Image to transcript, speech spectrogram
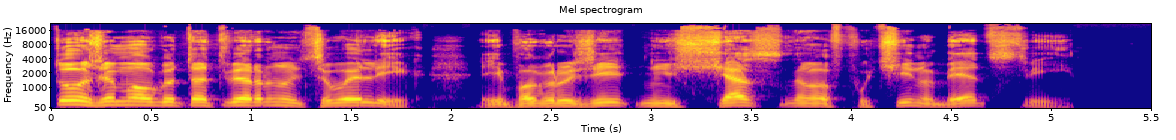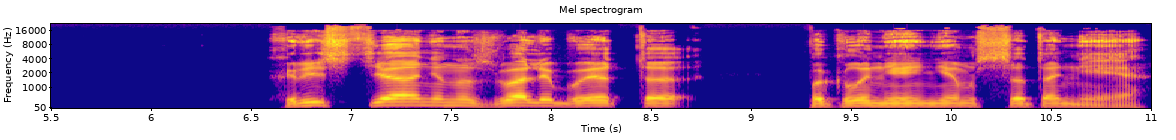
тоже могут отвернуть свой лик и погрузить несчастного в пучину бедствий. Христиане назвали бы это поклонением сатане,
